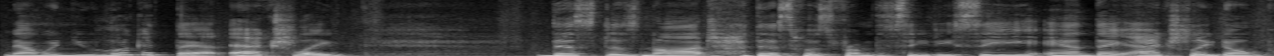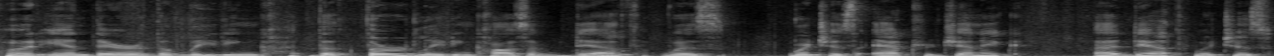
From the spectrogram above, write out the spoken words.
Now, when you look at that, actually, this does not. This was from the CDC, and they actually don't put in there the leading, the third leading cause of death Mm-hmm. was, which is iatrogenic uh, death, which is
